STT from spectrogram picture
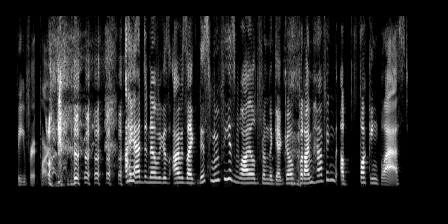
favorite part. I had to know because I was like, this movie is wild from the get go, but I'm having a fucking blast.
